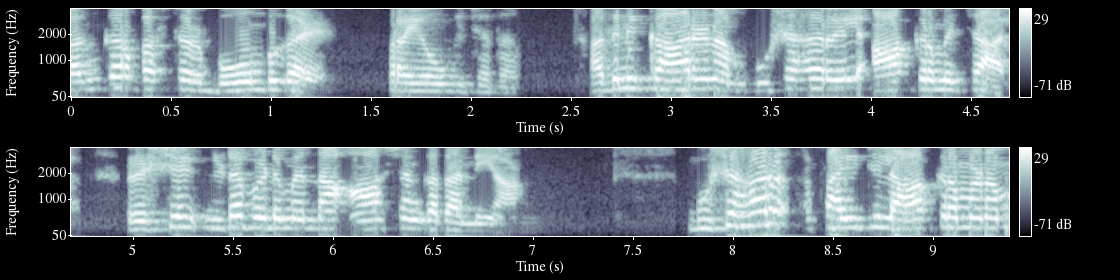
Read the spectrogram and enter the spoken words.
ബങ്കർ ബസ്റ്റർ ബോംബുകൾ പ്രയോഗിച്ചത്. അതിന് കാരണം ബുഷഹറിൽ ആക്രമിച്ചാൽ റഷ്യ ഇടപെടുമെന്ന ആശങ്ക തന്നെയാണ്. ബുഷഹർ സൈറ്റിൽ ആക്രമണം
